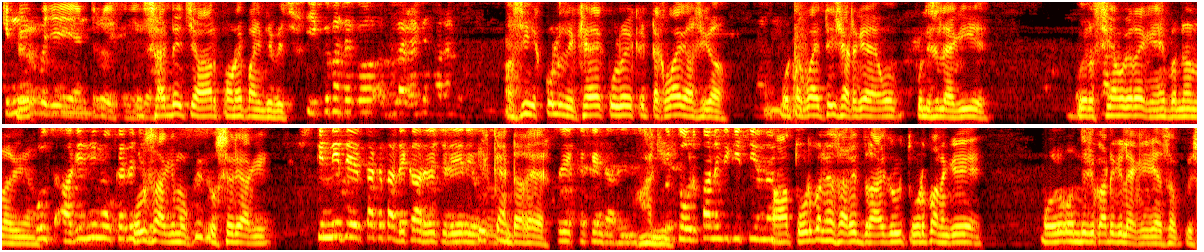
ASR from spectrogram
ਕਿੰਨੇ ਕੁ ਵਜੇ ਐਂਟਰ ਹੋਏ ਸੀ? ਸਾਢੇ ਚਾਰ ਪੌਣੇ ਪੰਜ ਦੇ ਵਿੱਚ। ਇੱਕ ਬੰਦੇ ਕੋ ਅਸਲਾ ਹੈ ਕਿ ਸਾਰਿਆਂ ਕੋਲ? ਅਸੀਂ ਇੱਕ ਕੋਲ ਦੇਖਿਆ ਇੱਕ ਕੋਲ ਇੱਕ ਟਕਵਾ ਹੈਗਾ ਸੀਗਾ। ਉਹ ਟਕਵਾ ਇੱਥੇ ਹੀ ਛੱਡ ਗਿਆ ਉਹ ਪੁਲਿਸ ਲੈ ਗਈ ਹੈ ਕੋਈ ਰੱਸੀਆਂ ਵਗੈਰਾ ਹੈਗੀਆਂ ਬੰਨਣ ਵਾਲੀਆਂ। ਪੁਲਿਸ ਆ ਗਈ ਸੀ ਮੌਕੇ ਤੇ? ਪੁਲਿਸ ਆ ਗਈ ਮੌਕੇ ਤੇ ਉਸੇ ਵੇਲੇ ਆ ਗਈ। ਕਿੰਨੀ ਦੇਰ ਤੱਕ ਤੁਹਾਡੇ ਘਰ ਵਿੱਚ ਰਹੇ ਨੇ ਉਹ? ਇੱਕ ਘੰਟਾ ਰਿਹਾ। ਤੇ ਇੱਕ ਘੰਟਾ ਰਹੇ ਨੇ। ਹਾਂਜੀ। ਕੋਈ ਤੋੜ ਭੰਨ ਵੀ ਕੀਤੀ ਉਹਨਾਂ ਨੇ? ਹਾਂ ਤੋੜ ਭੰਨੇ ਸਾਰੇ ਦਰਾਜ ਦਰੂਜ ਤੋੜ ਭੰਨ ਗਏ। ਉਹ ਉਹਦੇ ਚੋਂ ਕੱਢ ਕੇ ਲੈ ਕੇ ਗਿਆ ਸਭ ਕੁਝ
